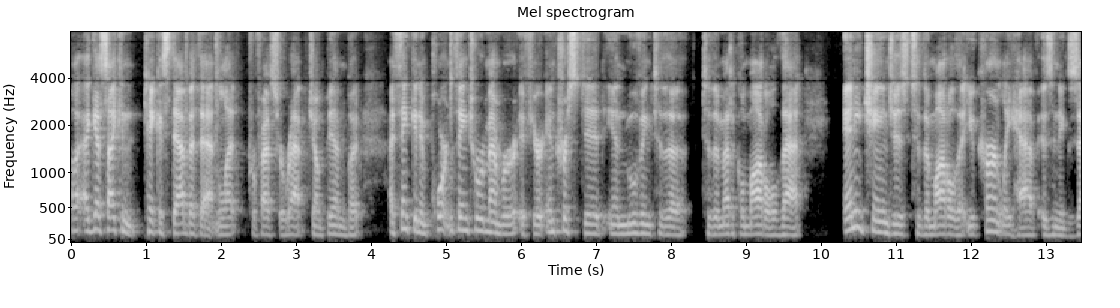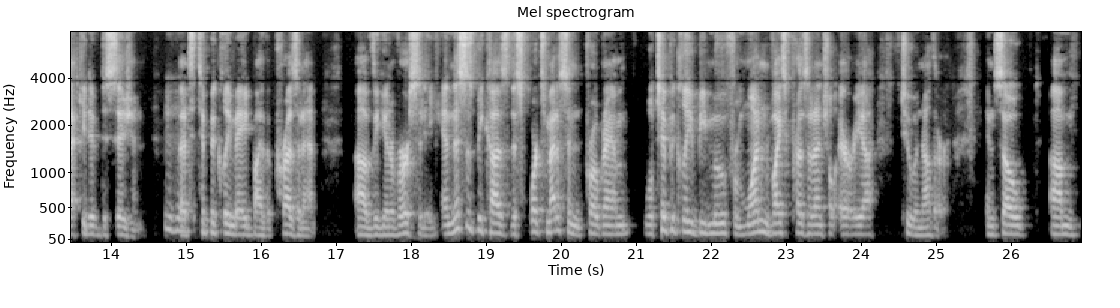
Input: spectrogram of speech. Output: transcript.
I guess I can take a stab at that and let Professor Rapp jump in. But I think an important thing to remember if you're interested in moving to the to the medical model that any changes to the model that you currently have is an executive decision mm-hmm. that's typically made by the president of the university. And this is because the sports medicine program will typically be moved from one vice presidential area to another. And so, um,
